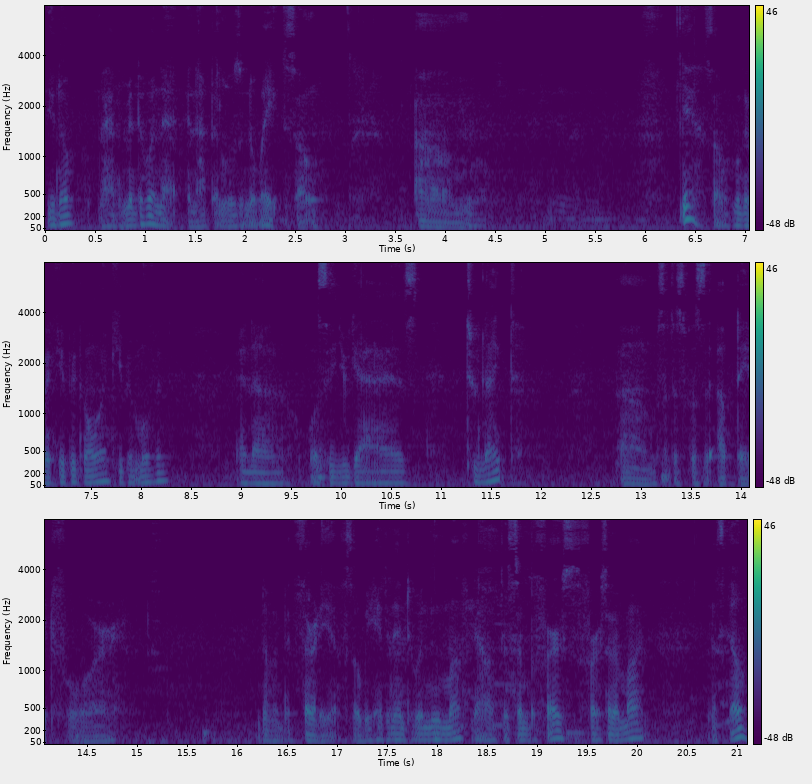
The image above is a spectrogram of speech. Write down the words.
you know, I haven't been doing that and I've been losing the weight. So, um, yeah, so we're going to keep it going, keep it moving. And uh, we'll see you guys tonight. Um, so this was the update for 30th. So we're heading into a new month now, December 1st, first of the month. Let's go.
